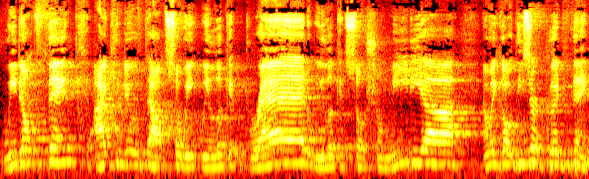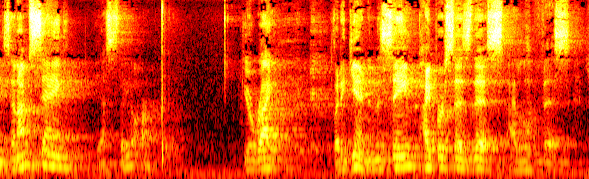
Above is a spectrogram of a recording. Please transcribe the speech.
we don't think I can do without. So we, we look at bread, we look at social media, and we go, these are good things. And I'm saying, yes, they are. You're right. But again, in the same, Piper says this. I love this.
